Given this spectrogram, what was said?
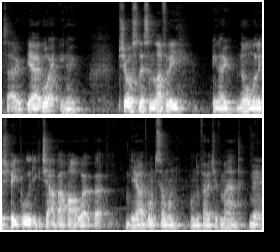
So yeah, what you know, sure there's some lovely, you know, normalish people that you could chat about artwork, but Mm. yeah, I'd want someone on the verge of mad. yeah.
